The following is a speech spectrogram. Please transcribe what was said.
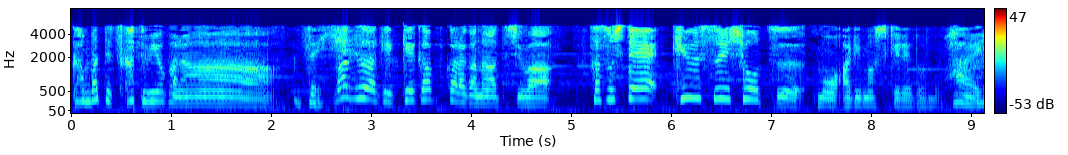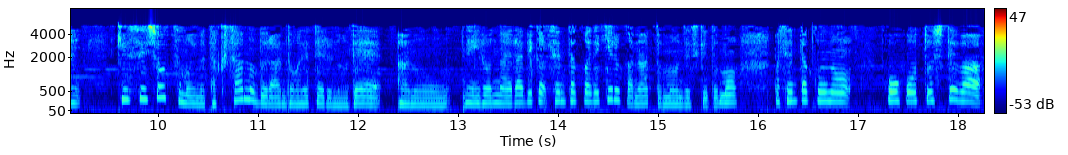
頑張って使ってみようかな。ぜひ。まずは月経カップからかな、私は。さあ、そして、吸水ショーツもありますけれども。はい。はい吸水ショーツも今たくさんのブランドが出てるのであの、ね、いろんな選びか選択ができるかなと思うんですけども、まあ、選択の方法としては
